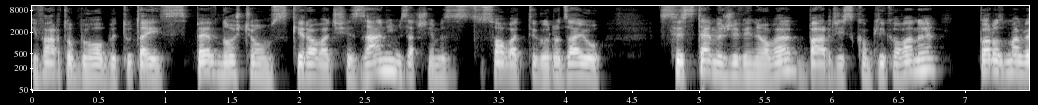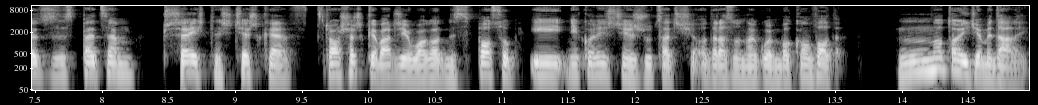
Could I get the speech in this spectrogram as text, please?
i warto byłoby tutaj z pewnością skierować się, zanim zaczniemy zastosować tego rodzaju systemy żywieniowe, bardziej skomplikowane, porozmawiać ze specem, przejść tę ścieżkę w troszeczkę bardziej łagodny sposób i niekoniecznie rzucać się od razu na głęboką wodę. No to idziemy dalej.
